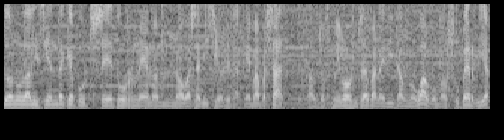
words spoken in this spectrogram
dono l'al·licient de que potser tornem amb noves edicions i tal. Què va passar? Que el 2011 van editar un nou àlbum, el Superbia,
